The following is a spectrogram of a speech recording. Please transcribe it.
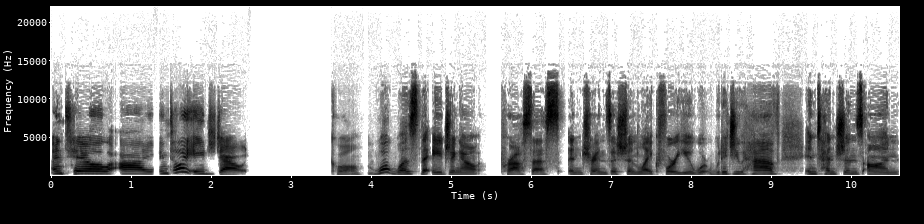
until I until I aged out. Cool. What was the aging out process and transition like for you? What, did you have intentions on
